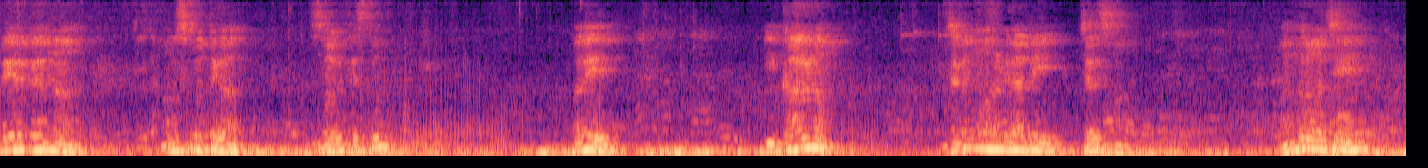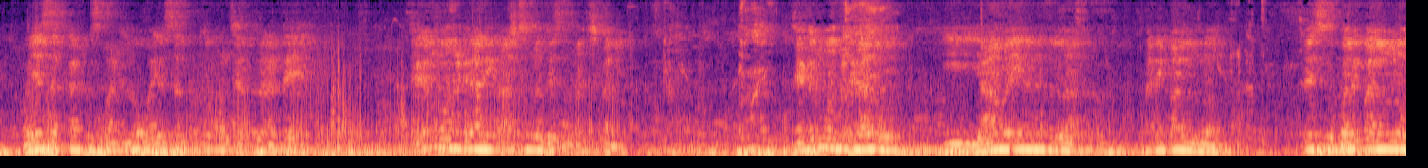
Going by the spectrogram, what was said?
పేరు పేరున మనస్ఫూర్తిగా స్వాగతిస్తూ మరి ఈ కారణం జగన్మోహన్ రెడ్డి గారిని చరిస్మా అందరూ వచ్చి వైఎస్ఆర్ కాంగ్రెస్ పార్టీలో వైఎస్ఆర్ కుటుంబంలో చేరుతున్నారంటే జగన్మోహన్ రెడ్డి గారి రాష్ట్రంలో చేసిన మంచి పని. జగన్మోహన్ రెడ్డి గారు ఈ యాభై ఎనిమిది పరిపాలనలో సుపరిపాలనలో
